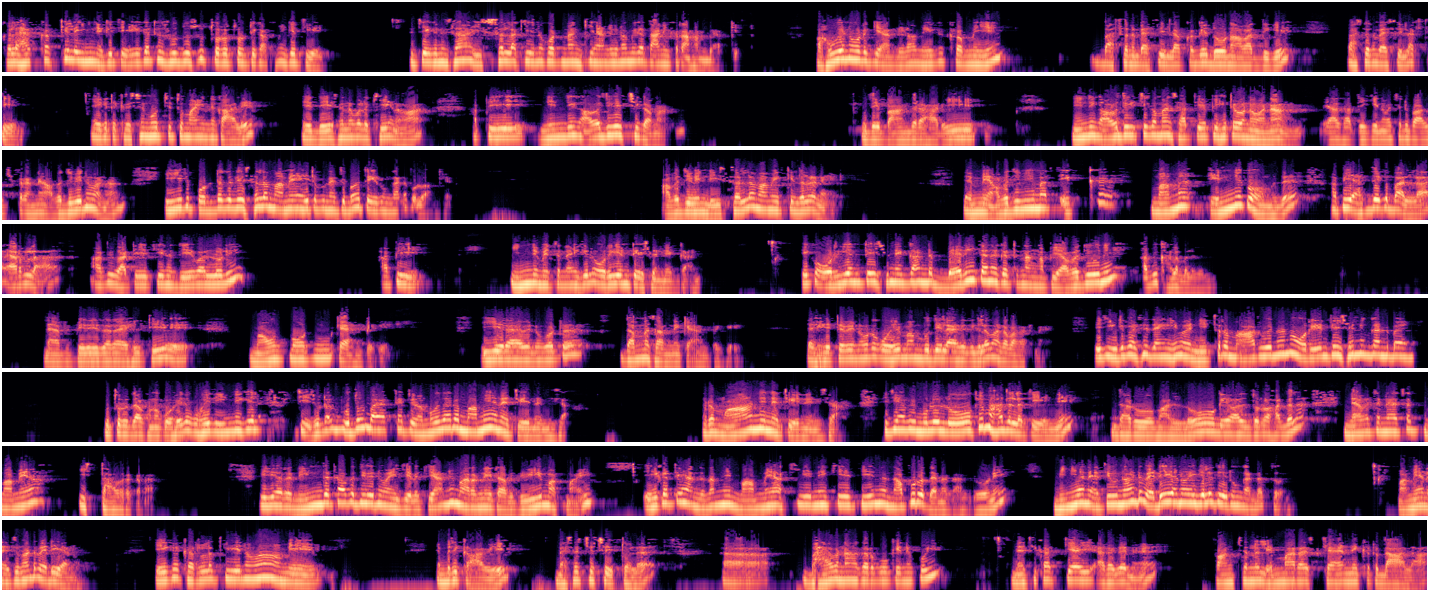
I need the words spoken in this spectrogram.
කළ හැක්කක් කියලා ඉන්නේ. ඉතින් ඒකට සුදුසු තොරතුරු ටිකක් මේකේ තියෙනවා. ඉතින් ඒක නිසා ඉස්සල්ලා කියනකොට නම් කියන්න වෙනවා මේක තනිකර හම්බයක් කියලා. පහු වෙනකොට කියන්න වෙනවා මේක ක්‍රමයෙන් බසන බැසිල්ලක් වගේ දෝනාවක් දිගේ බසන බැසිල්ලක් තියෙනවා. ඒකට ක්‍රිෂ්ණමූර්තිතුමා ඉන්න කාලේ ඒ දේශනවල කියනවා අපි නිින්දෙන් අවදි වෙච්ච ගමන් උදේ පාන්දර හරි නිින්දෙන් අවදි වෙච්ච ගමන් සතිය පිහිටවනවා නම් එයා සතිය කියන වචනේ පාවිච්චි කරන්නේ අවදි වෙනවා නම් ඊට පොඩ්ඩකට ඉස්සෙල්ලා මම හිටපු නැති බව තේරුම් ගන්න පුළුවන් කියලා. අවදි වෙන්න ඉස්සෙල්ලා මම එක්ක ඉඳලා නැහැ. දැන් මේ අවදි වීමත් එක්ක මම එන්නේ කොහොමද? අපි ඇස් දෙක බල්ලා ඇරලා අපි වටේ තියෙන දේවල් වලින් අපි ඉන්නේ මෙතනයි කියලා ඔරියන්ටේෂන් එක ගන්න. ඒක ඔරියන්ටේෂන් එක ගන්න බැරි තැනකට නම් අපි අවදි උනේ අපි කලබල වෙනවා. නෑ අපි පෙරේදර හිටියේ මවුන්ට් මෝටන් කැම්ප් එකේ. ඊයේ රාව වෙනකොට ධම්මසන්නේ කැම්ප් එකේ. දැන් හෙට වෙනකොට කොහෙ මම බුදිලා ඇරිද කියලා මට මතක නෑ. ඉතින් ඊට පස්සේ දැන් එහෙම නිතර මාරු වෙනවනම් ඔරියන්ටේෂන් එක ගන්න බෑනේ. උතුරු දකුණ කොහෙද කොහෙද ඉන්නේ කියලා. ඉතින් ඒකට බුදුන් බයක් ඇති වෙනවා. මොකද අර මමයා නැති වෙන නිසා. අර මාන්නේ නැති වෙන නිසා. ඉතින් අපි මුළු ලෝකෙම හදලා තියෙන්නේ දරුවෝ මල්ලෝ ගෙවල් දොර හදලා නැවත නැවතත් මමයා ස්ථාවර කරා. ඉතින් අර නින්දට අවදි වෙනවයි කියලා කියන්නේ මරණයට අවදි වීමක්මයි. ඒකට යන්න නම් මේ මමයා කියන එකේ තියෙන නපුර දැනගන්න ඕනේ. මිනිහා නැති වුණාට වැඩේ යනවා කියලා තේරුම් ගන්නත් ඕනේ. මමයා නැති වුණාට වැඩේ යනවා. ඒක කරලා තියෙනවා මේ ඇමරිකාවේ මැසචුසෙට්ස් වල භාවනා කරපු කෙනෙකුයි නැති කට්ටියයි අරගෙන ෆන්ක්ෂනල් MRI ස්කෑන් එකට දාලා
